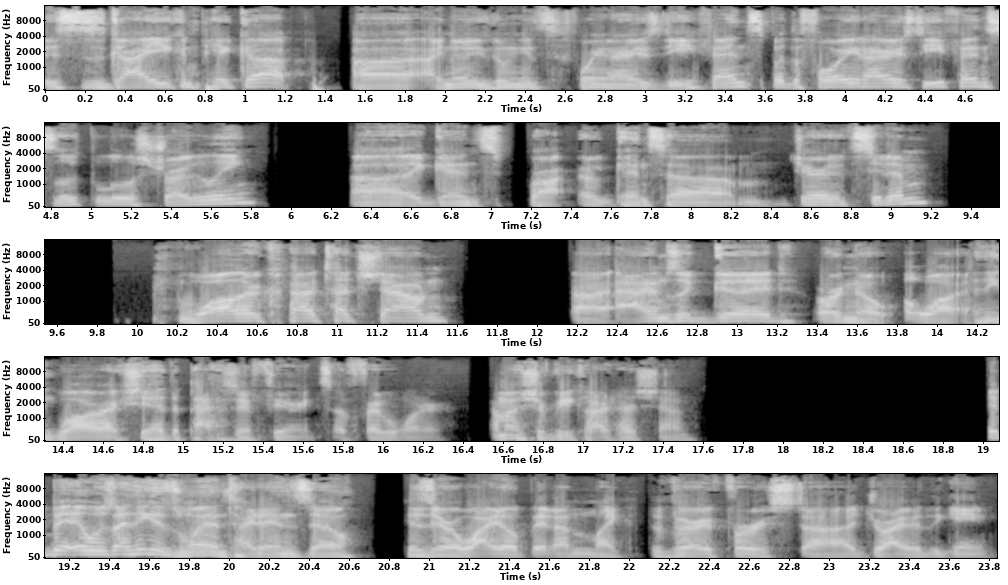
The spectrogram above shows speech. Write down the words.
this is a guy you can pick up. Uh, I know he's going against the 49ers defense, but the 49ers defense looked a little struggling uh, against against um, Jarrett Stidham. Waller caught a touchdown. Uh, Adams looked good, or no? Oh, I think Waller actually had the pass interference of Fred Warner. I'm not sure if he caught a touchdown. It, it was, I think, it was one of the tight ends though, because they were wide open on like the very first uh, drive of the game.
